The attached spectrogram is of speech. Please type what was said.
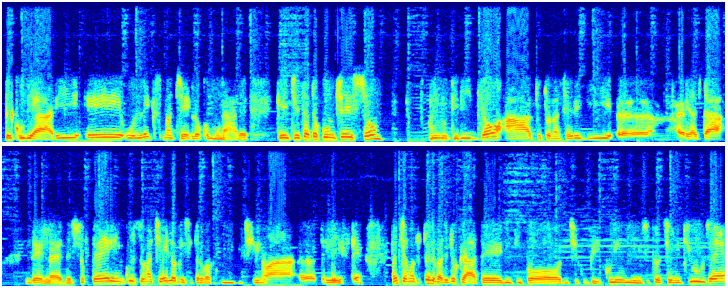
peculiari è l'ex macello comunale che ci è stato concesso in utilizzo a tutta una serie di eh, realtà del, del software in questo macello che si trova qui vicino a uh, Trieste. Facciamo tutte le varie giocate di tipo di CQP quindi in situazioni chiuse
